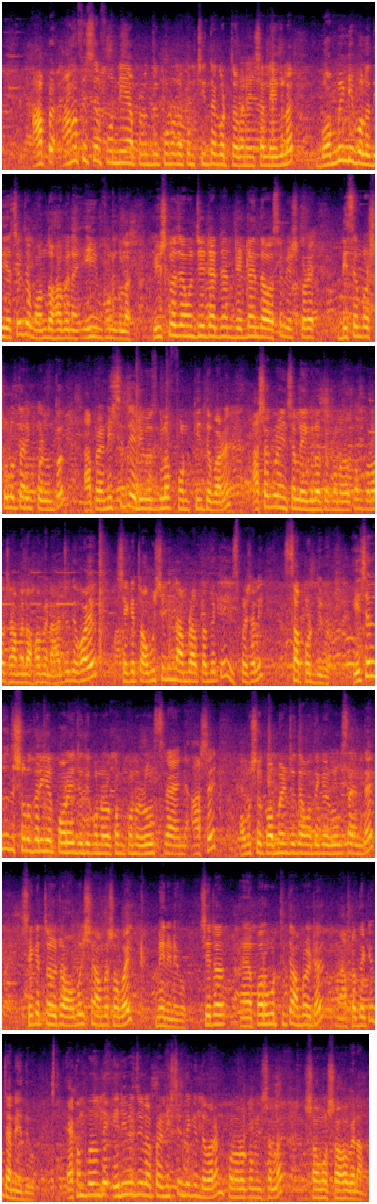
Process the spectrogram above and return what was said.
আপনার আনঅফিসিয়াল ফোন নিয়ে আপনাদের কোনো রকম চিন্তা করতে হবে না ইনশাল্লাহ এগুলো গভর্নমেন্টই বলে দিয়েছে যে বন্ধ হবে না এই ফোনগুলো বিশেষ করে যেমন যে ডেডলাইন দেওয়া আছে, বিশেষ করে ডিসেম্বর ষোলো তারিখ পর্যন্ত আপনারা নিশ্চিত এই ডিভাইসগুলো ফোন কিনতে পারেন। আশা করি ইনশাল্লাহ এগুলোতে কোনো রকম কোনো ঝামেলা হবে না। আর যদি হয়, সেক্ষেত্রে অবশ্যই কিন্তু আমরা আপনাদেরকে স্পেশালি সাপোর্ট দিব। এছাড়া যদি ষোলো তারিখের পরে যদি কোনো রকম কোনো রুলস আইন আসে, অবশ্যই গভর্নমেন্ট যদি আমাদেরকে রুলস আইন দেয়, সেক্ষেত্রে ওটা অবশ্যই আমরা সবাই মেনে নেব। সেটা পরবর্তীতে আমরা এটা আপনাদেরকে জানিয়ে দেবো। এখন পর্যন্ত এই ডিভাইসগুলো আপনারা নিশ্চিন্তে কিনতে পারেন, কোনো রকম ইনশাল্লাহ সমস্যা হবে না।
